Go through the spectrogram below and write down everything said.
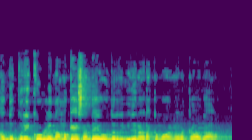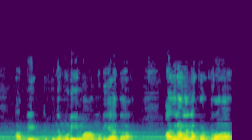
அந்த குறிக்கோளில் நமக்கே சந்தேகம் வந்துடுது இது நடக்குமா? நடக்காதா? அப்படின்ட்டு. இது முடியுமா? முடியாதா? அதனால் என்ன பண்ணுறோம்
